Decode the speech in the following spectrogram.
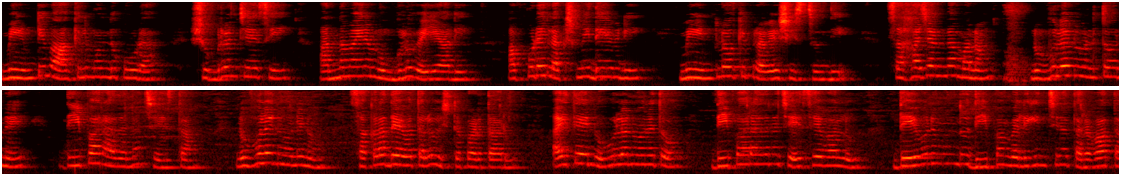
మీ ఇంటి వాకిలి ముందు కూడా శుభ్రం చేసి అందమైన ముగ్గులు వేయాలి. అప్పుడే లక్ష్మీదేవిని మీ ఇంట్లోకి ప్రవేశిస్తుంది. సహజంగా మనం నువ్వుల నూనెతోనే దీపారాధన చేస్తాం. నువ్వుల నూనెను సకల దేవతలు ఇష్టపడతారు. అయితే నువ్వుల నూనెతో దీపారాధన చేసేవాళ్ళు దేవుని ముందు దీపం వెలిగించిన తర్వాత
